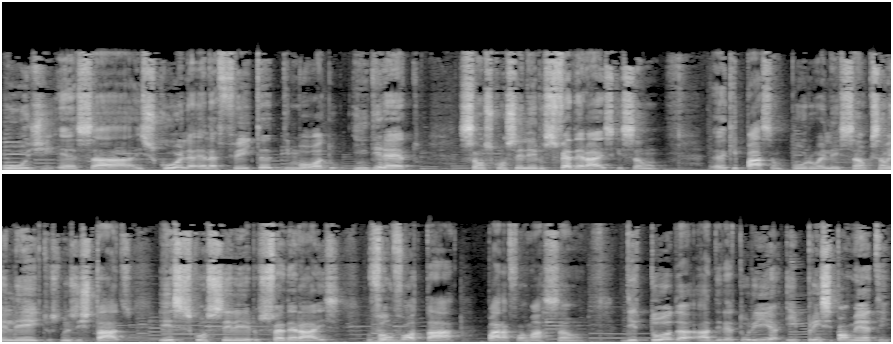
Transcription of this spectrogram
Hoje essa escolha ela é feita de modo indireto. São os conselheiros federais que são é, que passam por uma eleição, que são eleitos nos estados. Esses conselheiros federais vão votar para a formação de toda a diretoria e principalmente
